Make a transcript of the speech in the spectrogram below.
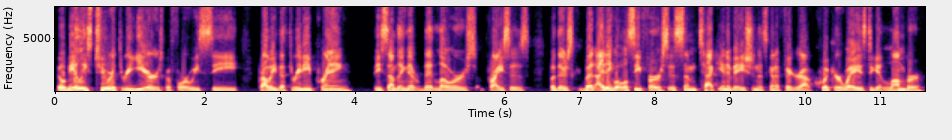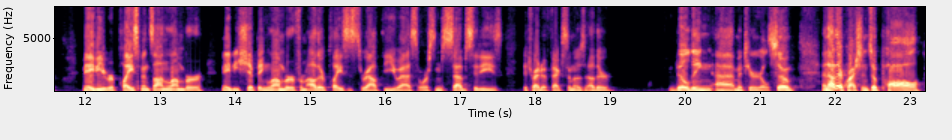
It will be at least two or three years before we see probably the 3D printing be something that, that lowers prices. But there's, but I think what we'll see first is some tech innovation that's going to figure out quicker ways to get lumber maybe replacements on lumber, maybe shipping lumber from other places throughout the US, or some subsidies to try to affect some of those other building uh, materials. So, another question. So, Paul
